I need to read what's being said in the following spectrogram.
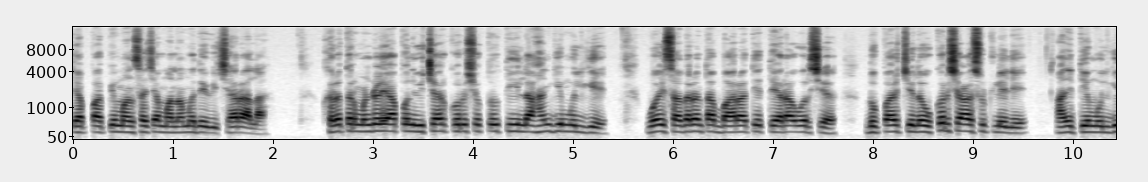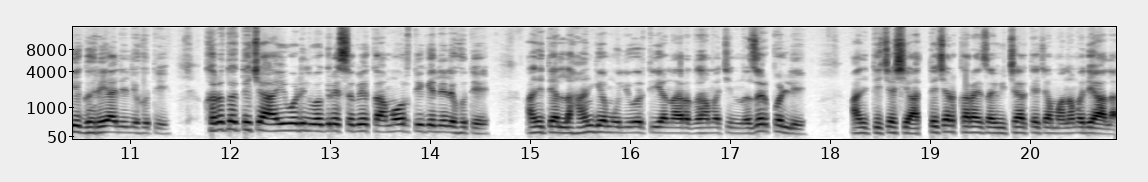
त्या पापी माणसाच्या मनामध्ये विचार आला. खरं तर मंडळी आपण विचार करू शकतो ती लहानगी मुलगी वय साधारणतः बारा ते तेरा वर्ष दुपारची लवकर शाळा सुटलेली आणि ती मुलगी घरी आलेली होती. खरं तर तिचे आई वडील वगैरे सगळे कामावरती गेलेले होते. आणि त्या लहानग्या मुलीवरती या नारधामाची नजर पडली आणि तिच्याशी अत्याचार करायचा विचार त्याच्या मनामध्ये आला.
